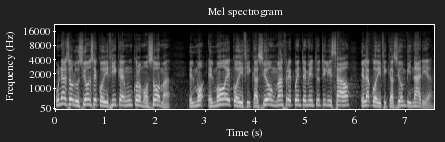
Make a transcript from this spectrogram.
Una solución se codifica en un cromosoma. El, el modo de codificación más frecuentemente utilizado es la codificación binaria.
